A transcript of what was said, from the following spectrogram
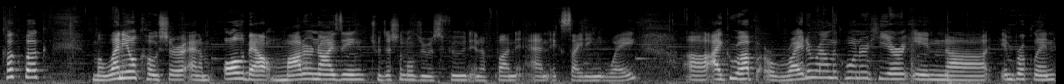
cookbook, Millennial Kosher, and I'm all about modernizing traditional Jewish food in a fun and exciting way. Uh, I grew up right around the corner here in, uh, in Brooklyn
